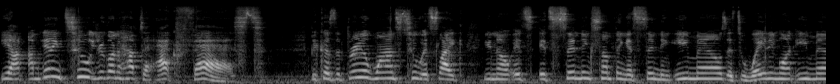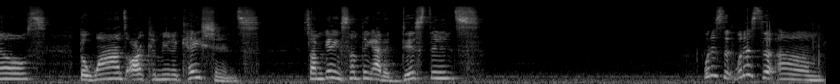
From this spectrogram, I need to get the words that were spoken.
Yeah, I'm getting two. You're going to have to act fast because the three of wands too it's like you know it's it's sending something it's sending emails it's waiting on emails the wands are communications so i'm getting something at a distance what is it what is the um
